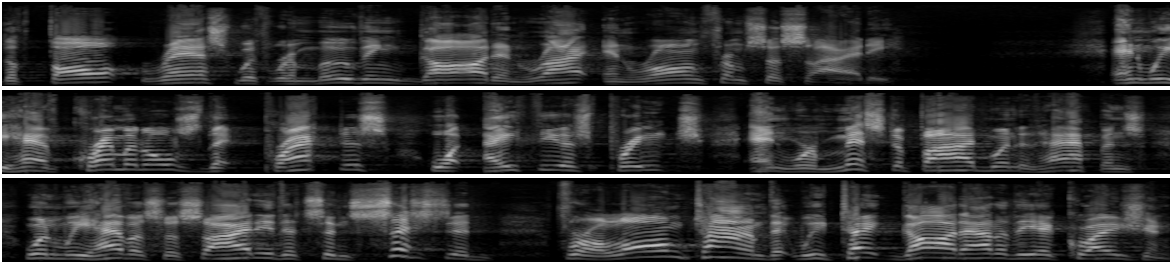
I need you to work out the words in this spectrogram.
the fault rests with removing God and right and wrong from society. And we have criminals that practice what atheists preach, and we're mystified when it happens when we have a society that's insisted for a long time that we take God out of the equation.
